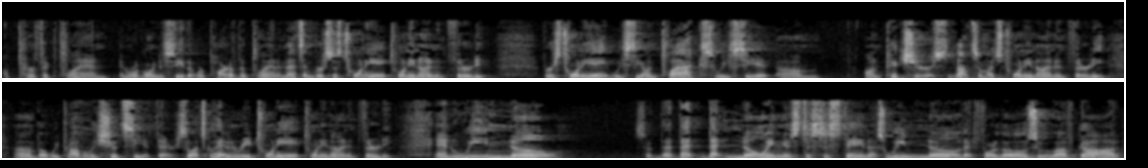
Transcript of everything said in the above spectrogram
a perfect plan. And we're going to see that we're part of the plan. And that's in verses 28, 29, and 30. Verse 28, we see on plaques, we see it um, on pictures, not so much 29 and 30, um, but we probably should see it there. So let's go ahead and read 28, 29, and 30. And we know so that, that, that knowing is to sustain us. We know that for those who love God,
